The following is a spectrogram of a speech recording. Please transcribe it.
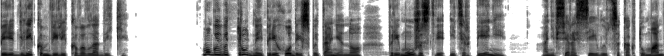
перед ликом великого владыки. Могут быть трудные переходы и испытания, но при мужестве и терпении они все рассеиваются, как туман,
